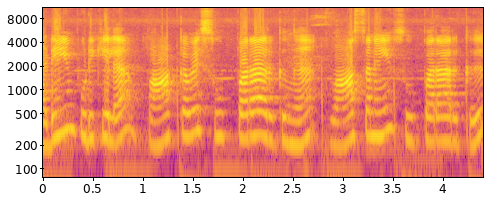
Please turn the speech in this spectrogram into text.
அடியும் பிடிக்கல. பார்க்கவே சூப்பராக இருக்குங்க. வாசனையும் சூப்பராக இருக்குது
